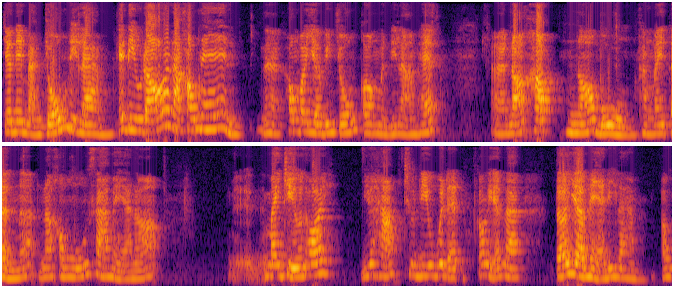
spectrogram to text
Cho nên bạn trốn đi làm. Cái điều đó là không nên. Không bao giờ biến trốn con mình đi làm hết à, nó khóc nó buồn thằng này tình á nó không muốn xa mẹ nó. Mày chịu thôi you have to deal with it. Có nghĩa là tới giờ mẹ đi làm ok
